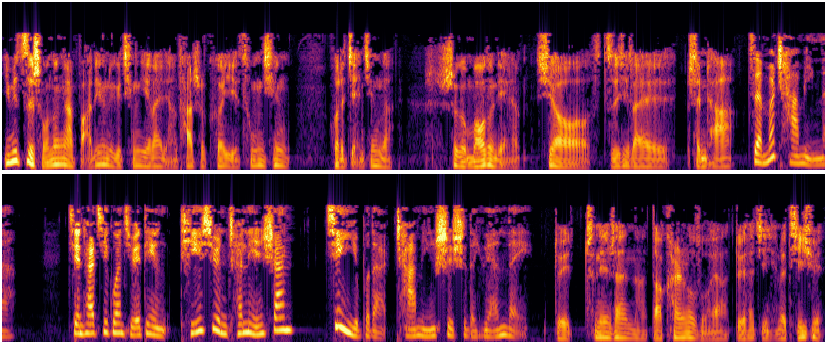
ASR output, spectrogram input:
因为自首呢，按法定这个情节来讲，它是可以从轻或者减轻的，是个矛盾点，需要仔细来审查。怎么查明呢？检察机关决定提讯陈林山，进一步的查明事实的原委。对陈林山呢，到看守所呀，对他进行了提讯。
